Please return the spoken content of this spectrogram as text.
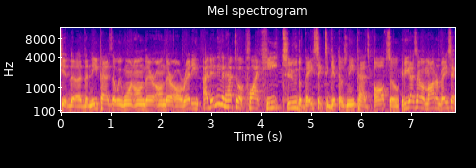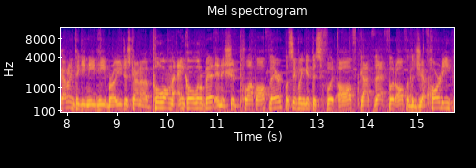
the, the knee pads that we want on there on there already. I didn't even have to apply heat to the basic to get those knee pads off, so if you guys have a modern basic, I don't even think you need heat, bro. You just kind of pull on the ankle a little bit and it should plop off there. Let's see if we can get this foot off. Got that foot off of the Jeff Hardy.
